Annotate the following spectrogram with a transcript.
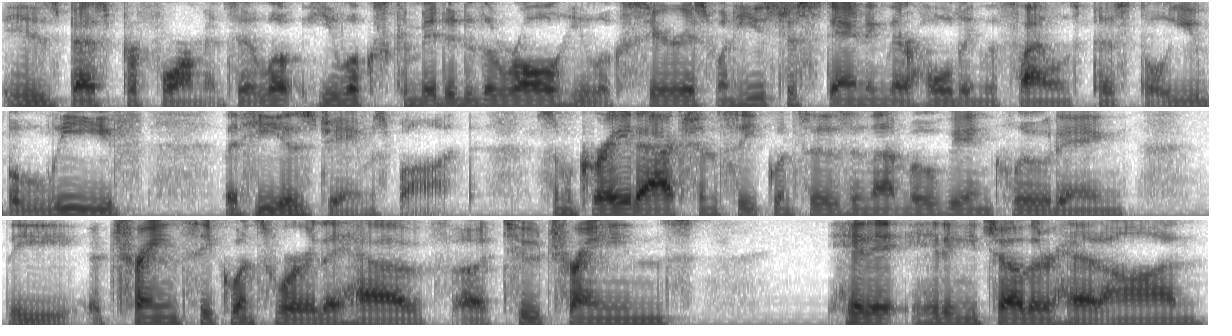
his best performance. It look he looks committed to the role. He looks serious when he's just standing there holding the silenced pistol. You believe that he is James Bond. Some great action sequences in that movie, including the train sequence where they have uh, two trains hit it, hitting each other head on.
